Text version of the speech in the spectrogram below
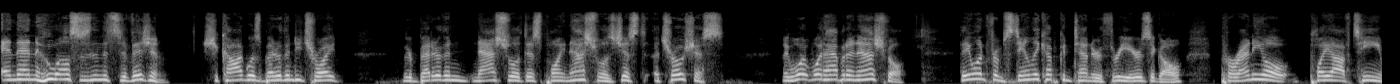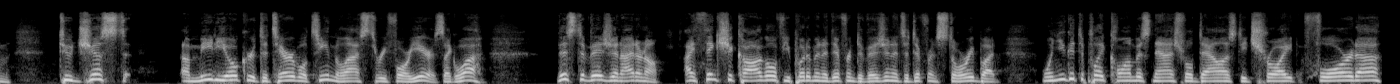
And then who else is in this division chicago is better than detroit they're better than Nashville at this point. Nashville is just atrocious. Like what what happened in Nashville? They went from Stanley Cup contender three years ago, perennial playoff team, to just a mediocre to terrible team the last three four years. Like what? This division, I don't know. I think Chicago, if you put them in a different division, it's a different story. But when you get to play Columbus, Nashville, Dallas, Detroit, Florida,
